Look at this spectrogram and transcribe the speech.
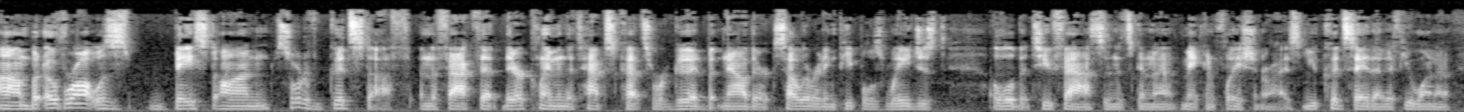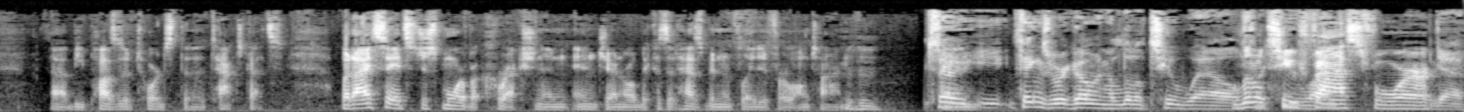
Um, but overall, it was based on sort of good stuff and the fact that they're claiming the tax cuts were good, but now they're accelerating people's wages a little bit too fast, and it's going to make inflation rise. You could say that if you want to uh, be positive towards the tax cuts. But I say it's just more of a correction in, in general because it has been inflated for a long time. So you, things were going a little too well. A little for too fast for Yeah.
